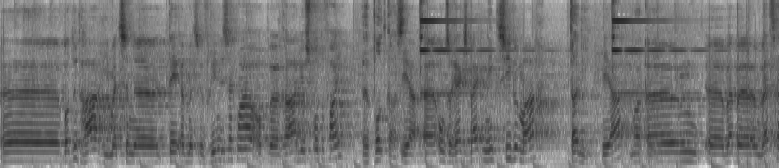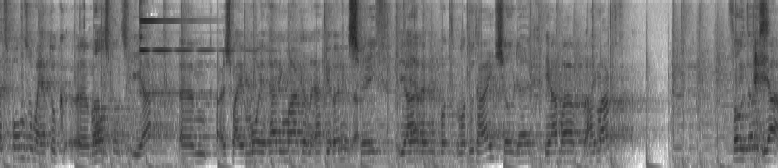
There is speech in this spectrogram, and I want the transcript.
Eh, wat doet Harry met zijn, eh, eh, met zijn vrienden, zeg maar, op eh, radio Spotify? Eh, podcast. Ja, eh, onze rechtsback, niet Siebe, maar... Tanny. Ja. Eh, we hebben een wedstrijdsponsor, maar je hebt ook... eh, wat- Balsponsor. Ja. Ehm, als wij een mooie redding maken, dan heb je een... Zweef. Ja, en wat, wat doet hij? Showduik. Ja, maar hij maakt... Foto's. Ja,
